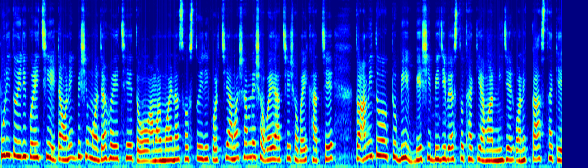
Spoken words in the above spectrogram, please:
পুরি তৈরি করেছি। এটা অনেক বেশি মজা হয়েছে, তো আমার ময়না সস তৈরি করছে। আমার সামনে সবাই আছে, সবাই খাচ্ছে। তো আমি তো একটু বেশি বিজি ব্যস্ত থাকি, আমার নিজের অনেক কাজ থাকে।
